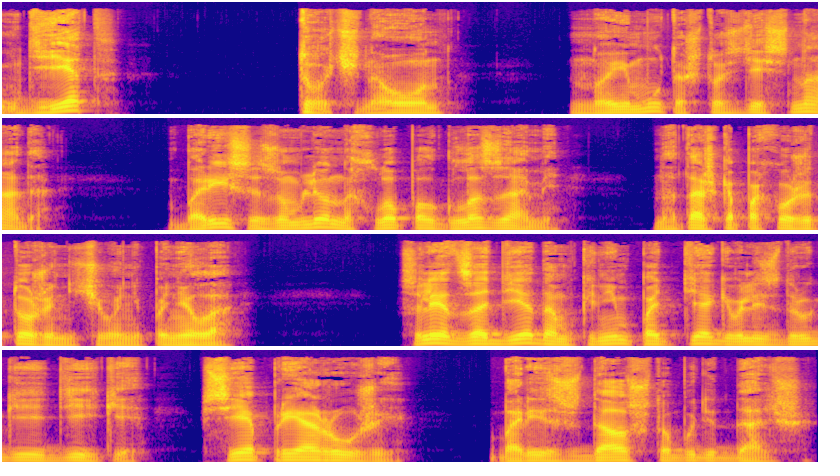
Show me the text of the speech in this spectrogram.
«Дед?» «Точно он!» «Но ему-то что здесь надо?» Борис изумленно хлопал глазами. Наташка, похоже, тоже ничего не поняла. Вслед за дедом к ним подтягивались другие дикие, все при оружии. Борис ждал, что будет дальше.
